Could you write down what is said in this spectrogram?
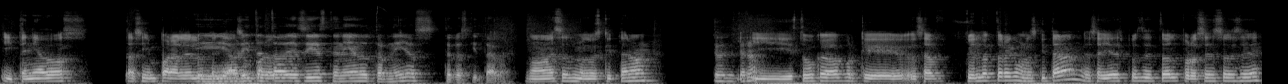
Y tenía dos. Así en paralelo. Y tenía ahorita paralelo. todavía sigues teniendo tornillos, te los quitaron. No, esos me los quitaron. ¿Te lo quitaron? Y estuvo cagado porque, o sea, fui al doctor que me los quitaran. O sea, ya después de todo el proceso ese.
